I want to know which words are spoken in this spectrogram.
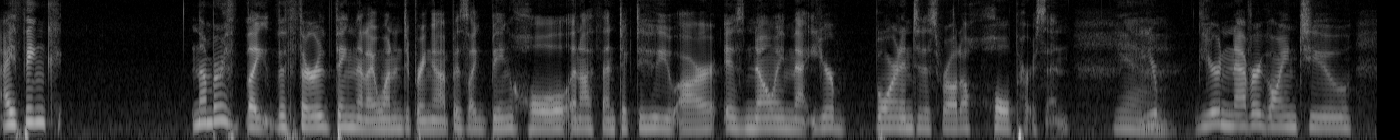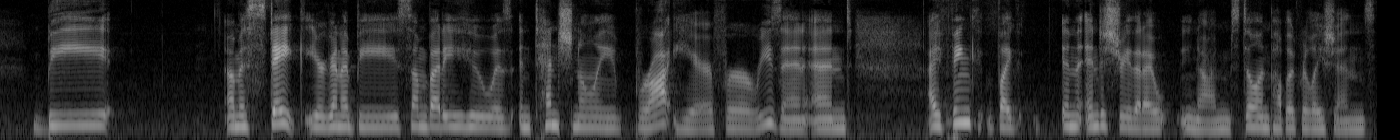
I think number like the third thing that I wanted to bring up is like being whole and authentic to who you are is knowing that you're born into this world a whole person Yeah. you're you're never going to be a mistake. You're going to be somebody who was intentionally brought here for a reason and I think like in the industry that I you know, I'm still in public relations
